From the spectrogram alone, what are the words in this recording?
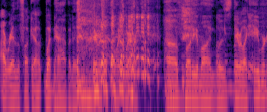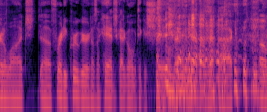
I ran the fuck out. wasn't happening. There was a point where uh, a buddy of mine was. Fucking They were like, booked it. "Hey, we're gonna watch uh, Freddy Krueger," and I was like, "Hey, I just got to go home and take a shit." And I never went back. Um,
